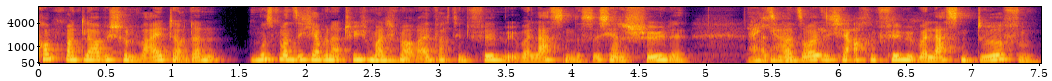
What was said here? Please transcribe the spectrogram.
kommt man, glaube ich, schon weiter. Und dann muss man sich aber natürlich mhm. manchmal auch einfach den Film überlassen. Das ist ja das Schöne. Ja, also man soll sich ja auch einen Film überlassen dürfen.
